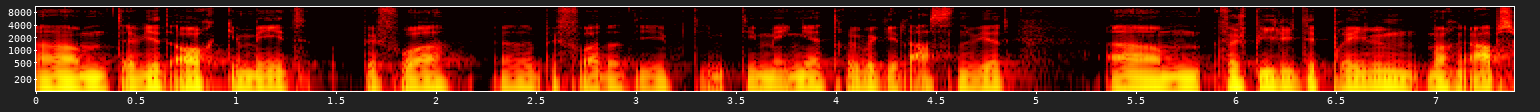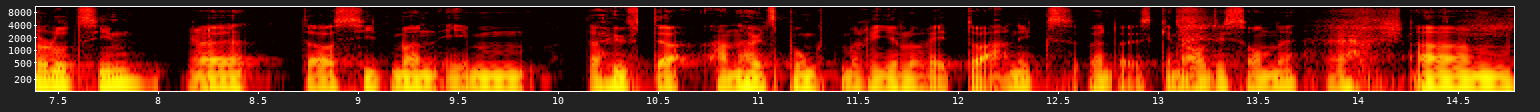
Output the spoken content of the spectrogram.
Ähm, der wird auch gemäht bevor, äh, bevor da die, die, die Menge drüber gelassen wird. Ähm, verspiegelte Brillen machen absolut Sinn, ja. weil da sieht man eben, da hilft der Anhaltspunkt Maria Loretto auch nichts, weil da ist genau die Sonne. Ja, ähm,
